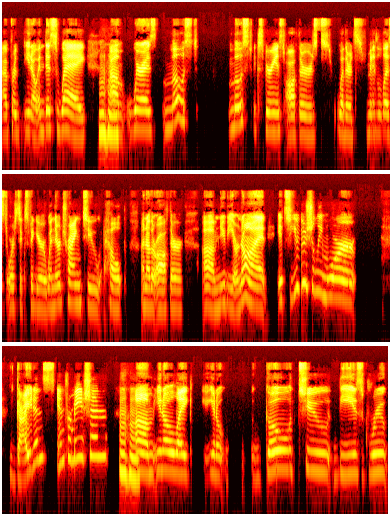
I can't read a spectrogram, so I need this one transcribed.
uh, for you know in this way. Mhm. Um, whereas most most experienced authors, whether it's mid list or six figure, when they're trying to help another author, um, newbie or not, it's usually more guidance information. Mhm. Um, you know, like, you know, go to these group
